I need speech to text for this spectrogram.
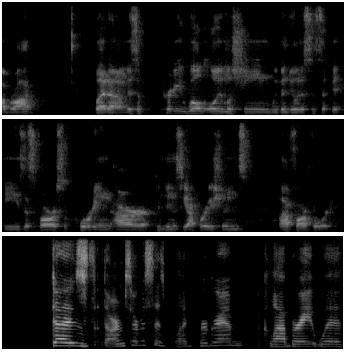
abroad. But um, it's a pretty well-oiled machine. We've been doing it since the 50s as far as supporting our contingency operations uh, far forward. Does the Armed Services Blood Program collaborate with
